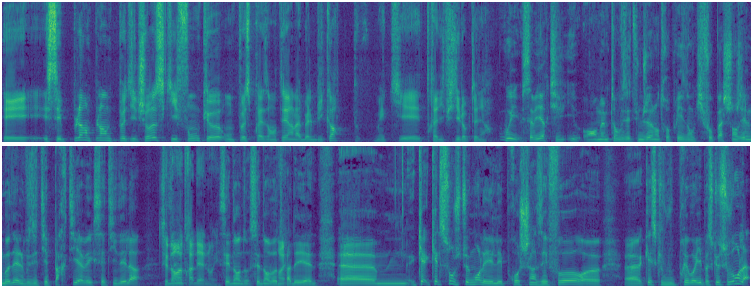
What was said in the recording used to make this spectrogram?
et, et c'est plein plein de petites choses qui font qu'on peut se présenter un label Bicorp, mais qui est très difficile à obtenir. Oui, ça veut dire qu'en même temps, vous êtes une jeune entreprise, donc il ne faut pas changer le modèle. Vous étiez parti avec cette idée-là. C'est dans notre ADN, oui. C'est dans, dans, votre ADN. Euh, quels sont justement les, prochains efforts euh, euh, Qu'est-ce que vous prévoyez? Parce que souvent, la,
